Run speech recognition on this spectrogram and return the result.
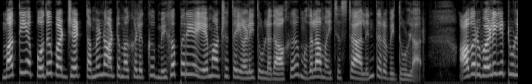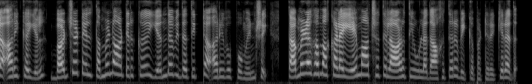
மத்திய பொது பட்ஜெட் தமிழ்நாட்டு மக்களுக்கு மிகப்பெரிய ஏமாற்றத்தை அளித்துள்ளதாக முதலமைச்சர் ஸ்டாலின் தெரிவித்துள்ளார். அவர் வெளியிட்டுள்ள அறிக்கையில் பட்ஜெட்டில் தமிழ்நாட்டிற்கு எந்தவித திட்ட அறிவிப்புமின்றி தமிழக மக்களை ஏமாற்றத்தில் ஆழ்த்தியுள்ளதாக தெரிவிக்கப்பட்டிருக்கிறது.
